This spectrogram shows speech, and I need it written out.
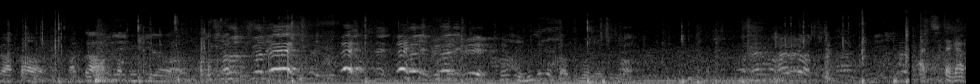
아까 아까 아까 경기잖아. 아 진짜 야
